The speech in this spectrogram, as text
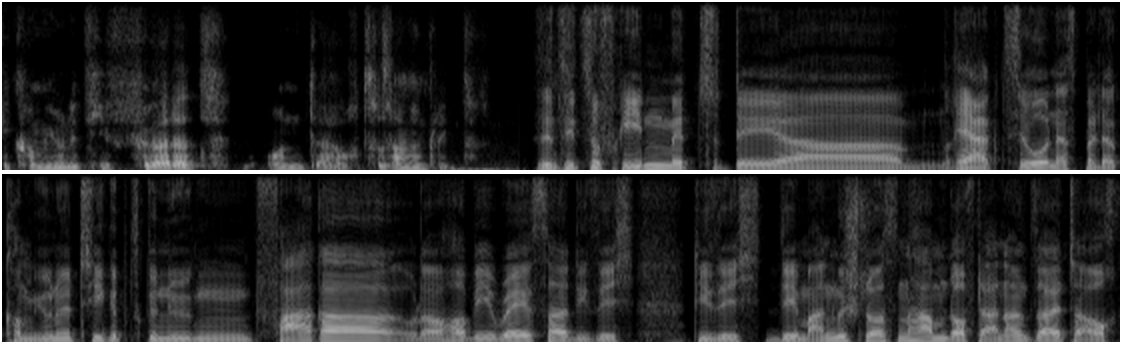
die Community fördert und auch zusammenbringt. Sind Sie zufrieden mit der Reaktion erstmal der Community? Gibt es genügend Fahrer oder Hobby-Racer, die sich, die sich dem angeschlossen haben? Und auf der anderen Seite auch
